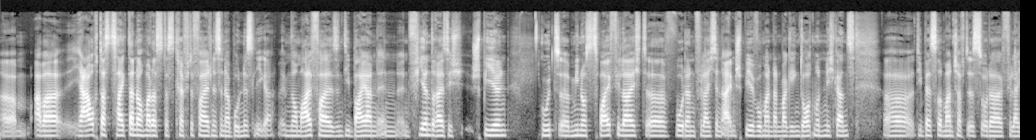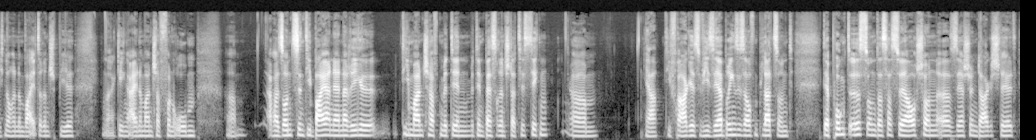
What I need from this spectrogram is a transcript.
Ähm, aber ja, auch das zeigt dann nochmal das, das Kräfteverhältnis in der Bundesliga. Im Normalfall sind die Bayern in, in 34 Spielen gut, äh, minus zwei vielleicht, äh, wo dann vielleicht in einem Spiel, wo man dann mal gegen Dortmund nicht ganz äh, die bessere Mannschaft ist oder vielleicht noch in einem weiteren Spiel gegen eine Mannschaft von oben. Ähm, aber sonst sind die Bayern ja in der Regel die Mannschaft mit den, mit den besseren Statistiken. Ähm, ja, die Frage ist, wie sehr bringen sie es auf den Platz? Und der Punkt ist, und das hast du ja auch schon äh, sehr schön dargestellt,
